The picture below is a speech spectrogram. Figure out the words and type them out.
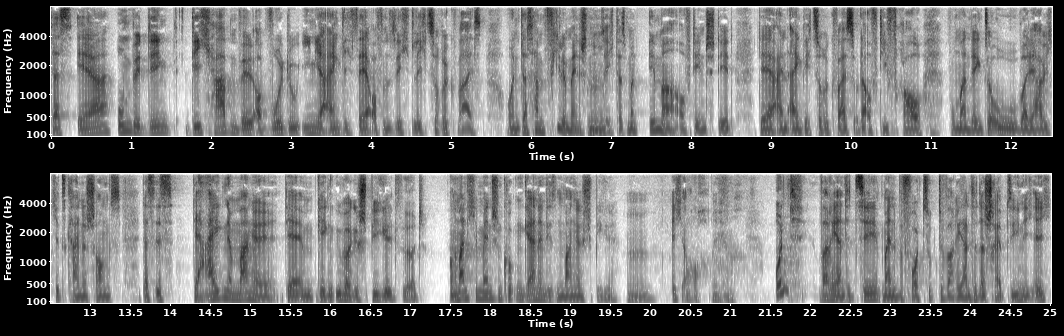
dass er unbedingt dich haben will, obwohl du ihn ja eigentlich sehr offensichtlich zurückweist. Und das haben viele Menschen in sich, dass man immer auf den steht, der einen eigentlich zurückweist oder auf die Frau, wo man denkt, so, oh, bei der habe ich jetzt keine Chance. Das ist der eigene Mangel, der im Gegenüber gespiegelt wird. Und manche Menschen gucken gerne in diesen Mangelspiegel. Ich auch. Ich auch. Und Variante C, meine bevorzugte Variante, das schreibt sie, nicht ich.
